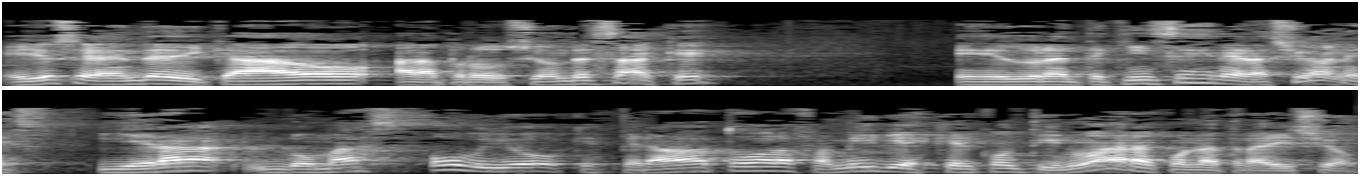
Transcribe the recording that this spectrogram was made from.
Ellos se habían dedicado a la producción de saque eh, durante 15 generaciones y era lo más obvio que esperaba toda la familia es que él continuara con la tradición.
